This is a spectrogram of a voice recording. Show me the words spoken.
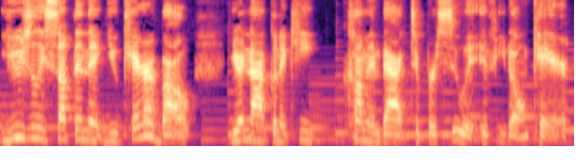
Usually, something that you care about, you're not going to keep coming back to pursue it if you don't care.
